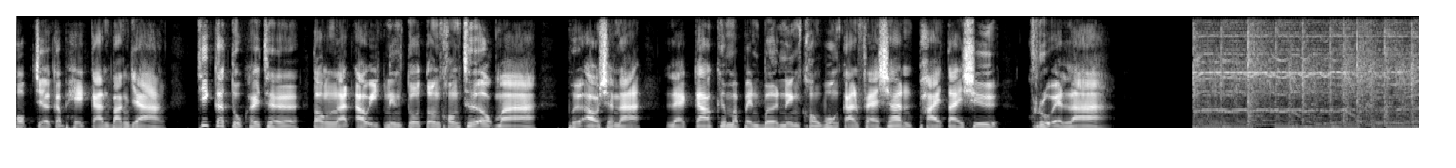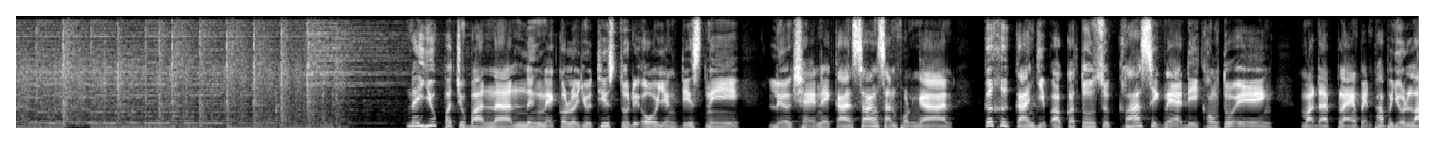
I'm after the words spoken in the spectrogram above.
พบเจอกับเหตุการณ์บางอย่าง ที่กระตุกให้เธอต้องงัดเอาอีกหนึ่งตัวตนของเธอออกมา เพื่อเอาชนะและก้าวขึ้นมาเป็นเบอร์หนึ่งของวงการแฟชั่น ภายใต้ชื่อครูเอล่า ในยุคปัจจุบันนั้นหนึ่งในกลยุทธ์ที่สตูดิโออย่างดิสนีย์เลือกใช้ในการสร้างสรรค์ผลงาน ก็คือการหยิบเอาการ์ตูนสุดคลาสสิกในอดีตของตัวเอง มาดัดแปลงเป็นภาพยนตร์ไล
